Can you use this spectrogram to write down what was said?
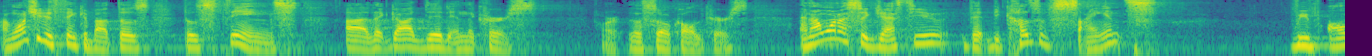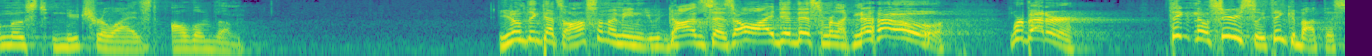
I want you to think about those, those things uh, that God did in the curse, or the so-called curse. And I want to suggest to you that because of science, we've almost neutralized all of them. You don't think that's awesome? I mean, God says, oh, I did this, and we're like, no, we're better. Think, no, seriously, think about this.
